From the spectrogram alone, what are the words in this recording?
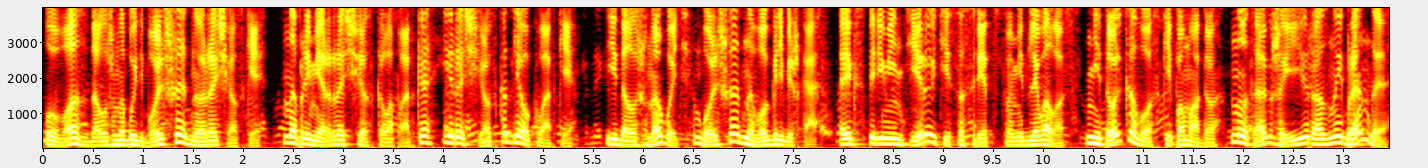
У вас должно быть больше одной расчески. Например, расческа-лопатка и расческа для укладки. И должно быть больше одного гребешка. Экспериментируйте со средствами для волос. Не только воск и помаду, но также и разные бренды.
